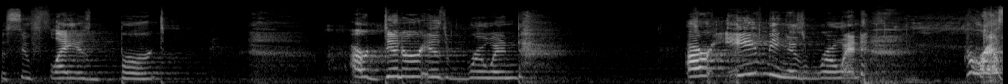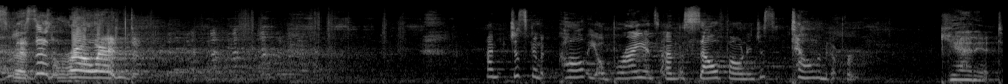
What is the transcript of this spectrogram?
The souffle is burnt. Our dinner is ruined. Our evening is ruined. Christmas is ruined. I'm just going to call the O'Briens on the cell phone and just tell them to forget it.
